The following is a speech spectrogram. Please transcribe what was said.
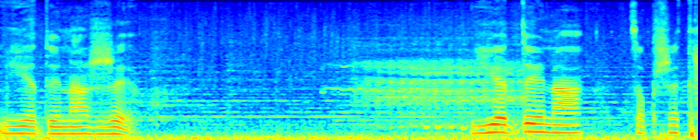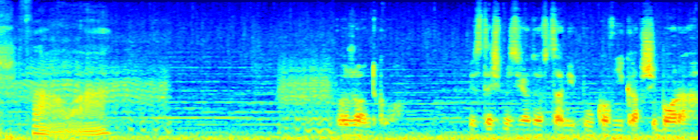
Jedyna żywa. Jedyna, co przetrwała. W porządku. Jesteśmy zwiadowcami pułkownika Przybora.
